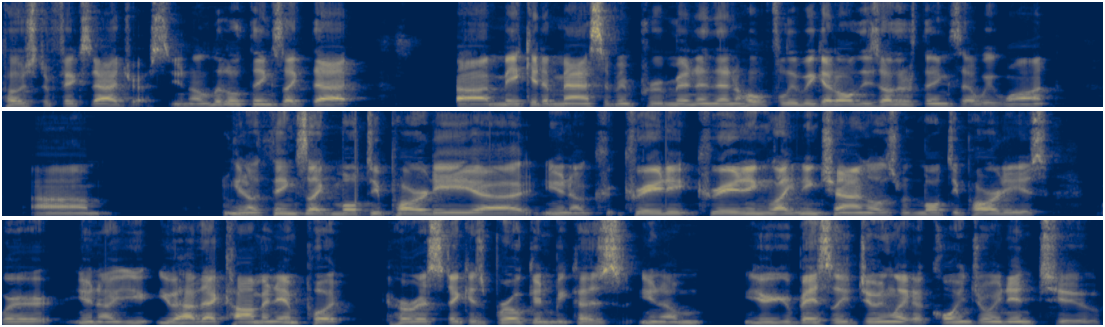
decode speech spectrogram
post a fixed address. You know, little things like that uh, make it a massive improvement. And then hopefully we get all these other things that we want. Um, you know things like multi-party uh, you know c- creating creating lightning channels with multi-parties where you know you, you have that common input heuristic is broken because you know you're, you're basically doing like a coin join into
